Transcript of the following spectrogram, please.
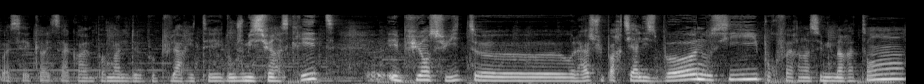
bah, ça a quand même pas mal de popularité. Donc je m'y suis inscrite. Et puis ensuite, euh, voilà, je suis partie à Lisbonne aussi pour faire un semi-marathon.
